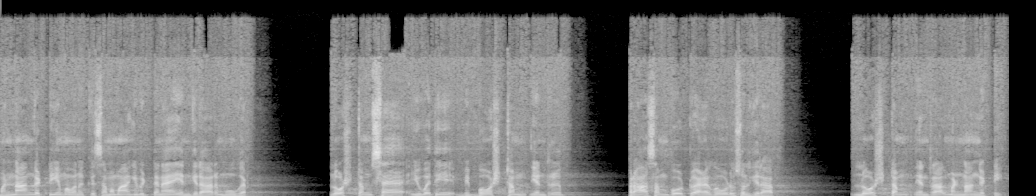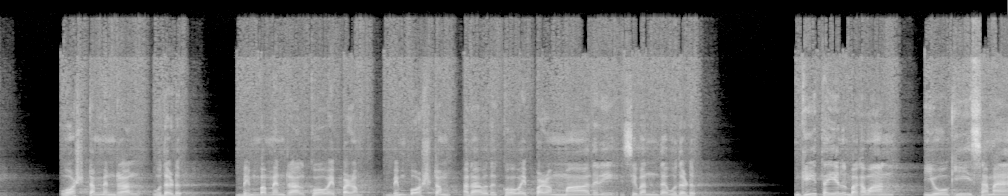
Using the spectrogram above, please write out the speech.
மண்ணாங்கட்டியும் அவனுக்கு சமமாகிவிட்டன என்கிறார் மூகர். லோஷ்டம் ச யுவதி பிம்போஷ்டம் என்று பிராசம் போட்டு அழகோடு சொல்கிறார். லோஷ்டம் என்றால் மண்ணாங்கட்டி. ஓஷ்டம் என்றால் உதடு. பிம்பம் என்றால் கோவைப்பழம். பிம்போஷ்டம் அதாவது கோவைப்பழம் மாதிரி சிவந்த உதடு. கீதையில் பகவான் யோகி சம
